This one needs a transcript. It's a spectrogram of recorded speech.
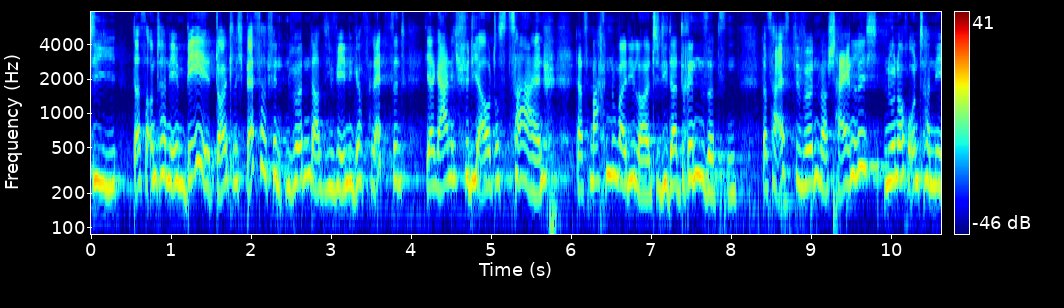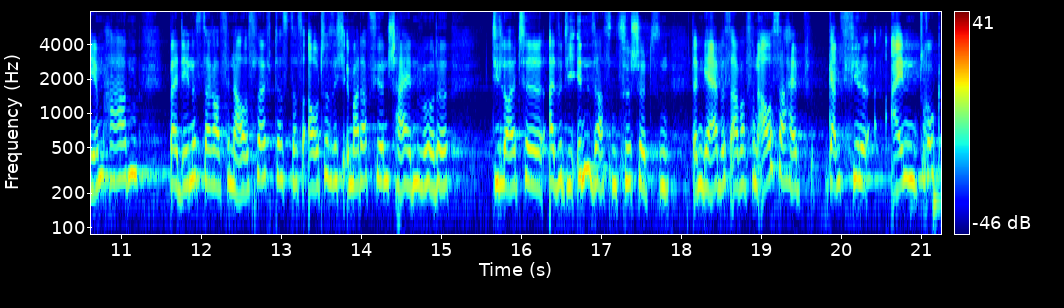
die das Unternehmen B deutlich besser finden würden, da sie weniger verletzt sind, ja gar nicht für die Autos zahlen. Das machen nun mal die Leute, die da drin sitzen. Das heißt, wir würden wahrscheinlich nur noch Unternehmen haben, bei denen es darauf hinausläuft, dass das Auto sich immer dafür entscheiden würde, die Leute, also die Insassen zu schützen. Dann gäbe es aber von außerhalb ganz viel Eindruck,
